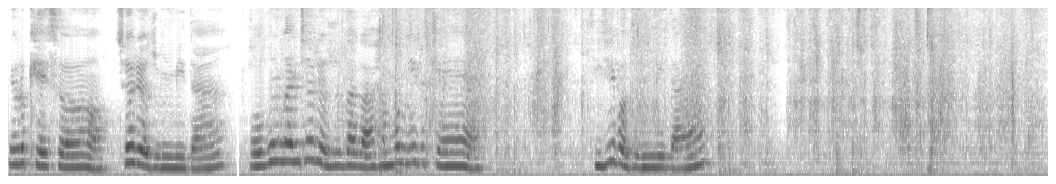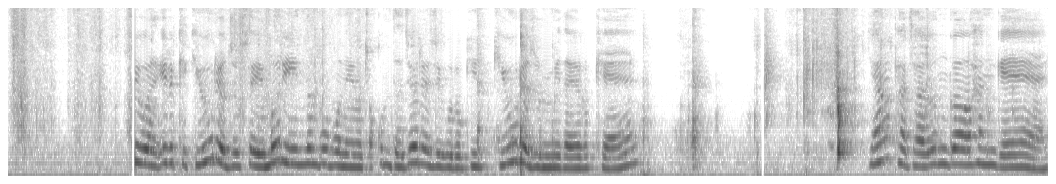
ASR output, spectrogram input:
이렇게 해서 절여줍니다. 5분간 절여주다가 한번 이렇게 뒤집어 줍니다. 그리고 이렇게 기울여 주세요. 머리 있는 부분에는 조금 더 절여지도록 기, 기울여 줍니다. 이렇게. 양파 작은 거 한 개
